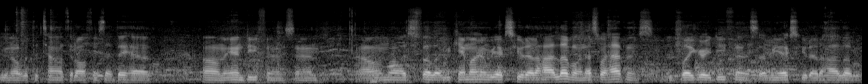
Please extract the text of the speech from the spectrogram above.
you know with the talented offense that they have um, and defense. And I don't know, I just felt like we came out here and we executed at a high level, and that's what happens. We play great defense and we execute at a high level.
